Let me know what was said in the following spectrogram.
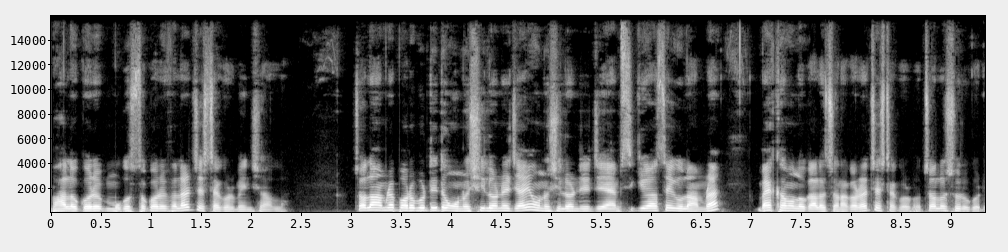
ভালো করে মুখস্থ করে ফেলার চেষ্টা করবে ইনশাআল্লাহ। চলো আমরা পরবর্তীতে অনুশীলনে যাই। অনুশীলনের যে এমসিকিউ আছে, এগুলো আমরা ব্যাখ্যামূলক আলোচনা করার চেষ্টা করব। চলো শুরু করি।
